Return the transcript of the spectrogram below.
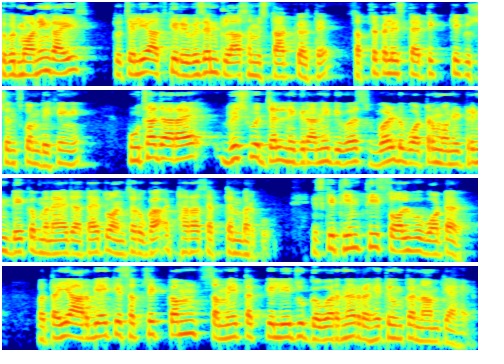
सो गुड मॉर्निंग गाइस तो चलिए आज की रिवीजन क्लास हम स्टार्ट करते हैं। सबसे पहले स्टैटिक के क्वेश्चंस को हम देखेंगे। पूछा जा रहा है, विश्व जल निगरानी दिवस वर्ल्ड वाटर मॉनिटरिंग डे कब मनाया जाता है? तो आंसर होगा 18 सितंबर को। इसकी थीम थी सॉल्व वाटर बताइए आरबीआई के सबसे कम समय तक के लिए जो गवर्नर रहे थे, उनका नाम क्या है?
